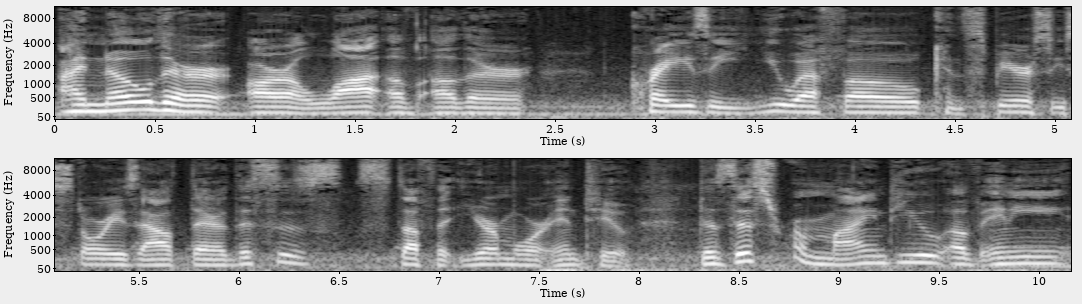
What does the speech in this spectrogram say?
I know there are a lot of other crazy UFO conspiracy stories out there. This is stuff that you're more into. Does this remind you of any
